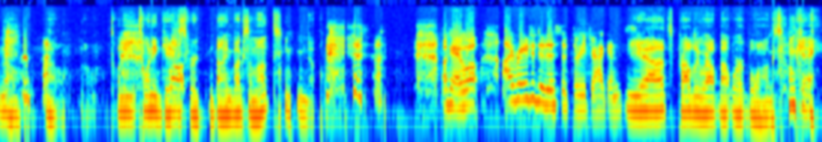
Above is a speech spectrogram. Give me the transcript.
No, no. 20, 20 gigs well, for nine bucks a month? no. okay, well, I rated it this at three dragons. Yeah, that's probably where about where it belongs. Okay,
